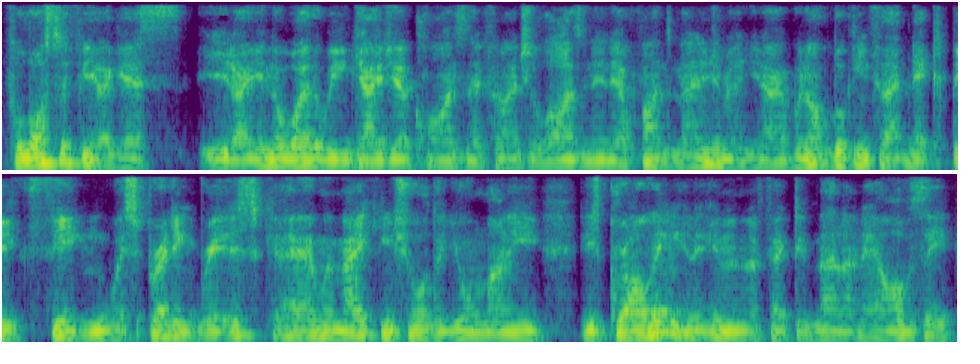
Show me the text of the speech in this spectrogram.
philosophy, I guess, you know, in the way that we engage our clients in their financial lives and in our funds management. You know, we're not looking for that next big thing. We're spreading risk and we're making sure that your money is growing in, in an effective manner. Now, obviously,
